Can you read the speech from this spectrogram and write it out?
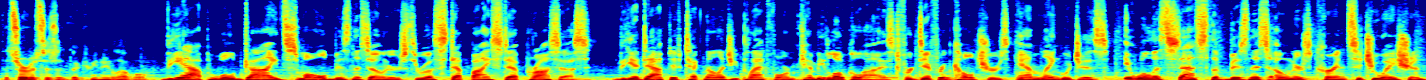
the services at the community level. The app will guide small business owners through a step by step process the adaptive technology platform can be localized for different cultures and languages. It will assess the business owner's current situation,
